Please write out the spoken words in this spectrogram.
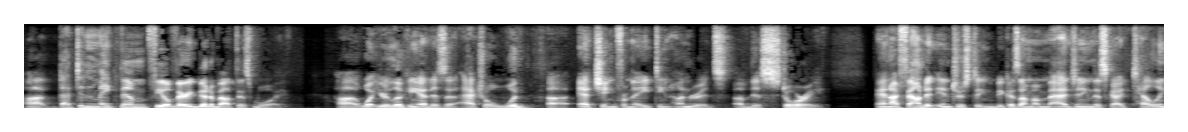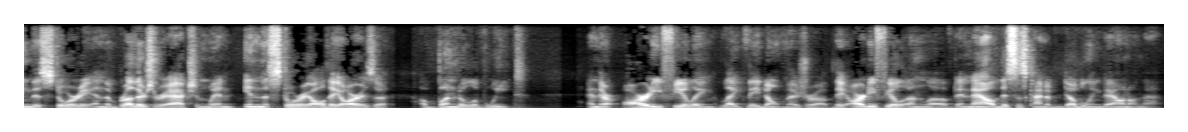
Uh, that didn't make them feel very good about this boy. Uh, what you're looking at is an actual wood uh, etching from the 1800s of this story. And I found it interesting because I'm imagining this guy telling this story and the brother's reaction when in the story all they are is a, a bundle of wheat. And they're already feeling like they don't measure up. They already feel unloved. And now this is kind of doubling down on that.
